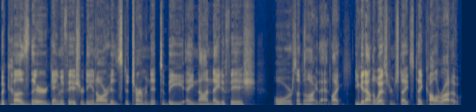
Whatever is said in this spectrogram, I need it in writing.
because their game and fish or DNR has determined it to be a non-native fish or something like that. Like you get out in the western states, take Colorado,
